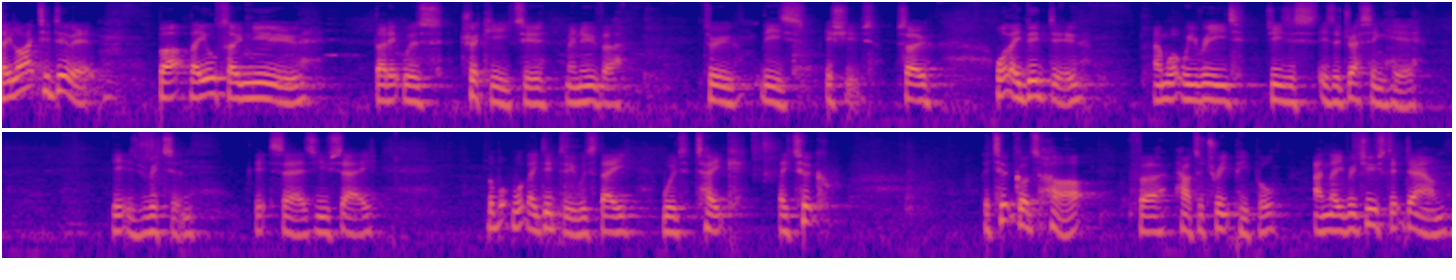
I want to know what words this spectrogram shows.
They liked to do it, but they also knew that it was tricky to maneuver through these issues. So, what they did do, and what we read Jesus is addressing here, it is written, it says, you say, but what they did do was they would take, they took, they took God's heart for how to treat people and they reduced it down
